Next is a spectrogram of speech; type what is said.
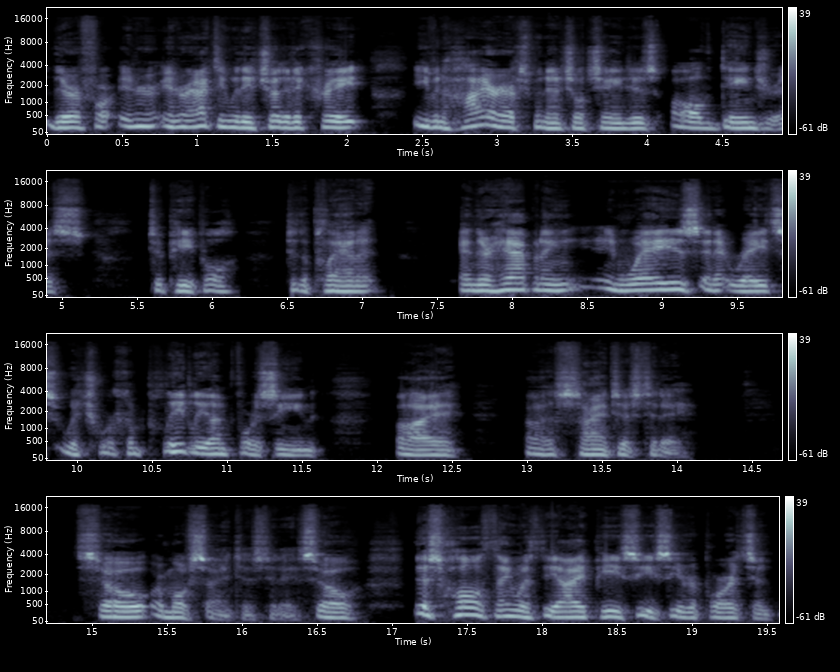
therefore inter- interacting with each other to create even higher exponential changes, all dangerous to people, to the planet, and they're happening in ways and at rates which were completely unforeseen by uh, scientists today. So, or most scientists today. So, this whole thing with the IPCC reports and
